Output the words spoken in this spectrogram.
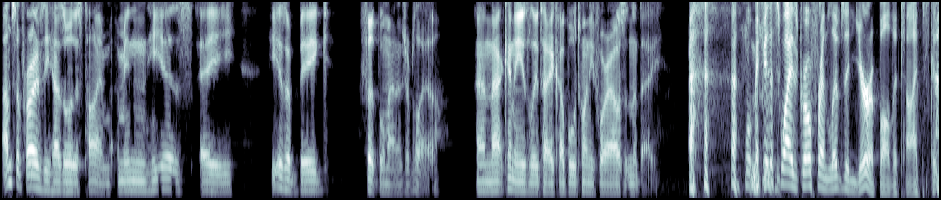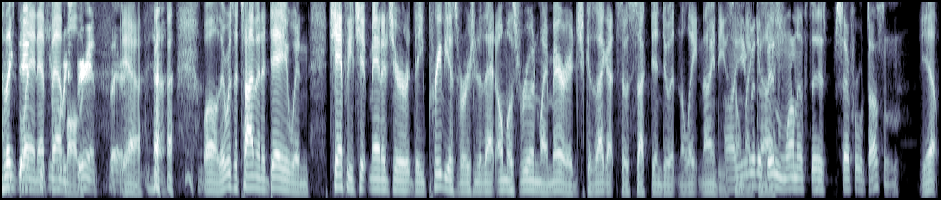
I'm surprised he has all this time. I mean, he is a he is a big football manager player, and that can easily take a couple 24 hours in a day. well, maybe that's why his girlfriend lives in Europe all the time because he's think playing speaking from FM all the experience there. Yeah. well, there was a time in a day when Championship Manager, the previous version of that, almost ruined my marriage because I got so sucked into it in the late 90s. Oh, Oh, you my would gosh. have been one of the several dozen. Yep.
